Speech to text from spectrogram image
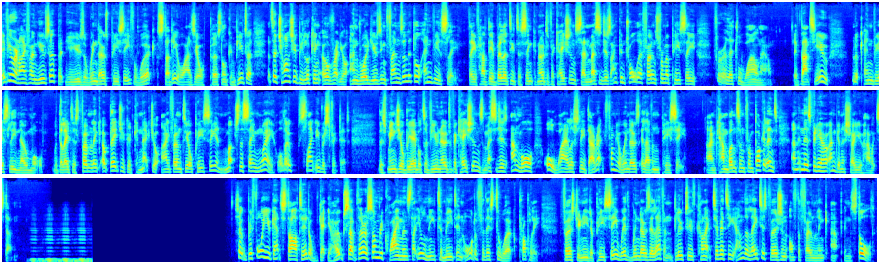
If you're an iPhone user, but you use a Windows PC for work, study, or as your personal computer, there's a chance you'd be looking over at your Android using friends a little enviously. They've had the ability to sync notifications, send messages, and control their phones from a PC for a little while now. If that's you, look enviously no more. With the latest Phone Link update, you can connect your iPhone to your PC in much the same way, although slightly restricted. This means you'll be able to view notifications, messages, and more all wirelessly direct from your Windows 11 PC. I'm Cam Bunton from Pocketlint, and in this video I'm going to show you how it's done. So before you get started or get your hopes up, there are some requirements that you'll need to meet in order for this to work properly. First, you need a PC with Windows 11, Bluetooth connectivity, and the latest version of the Phone Link app installed.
